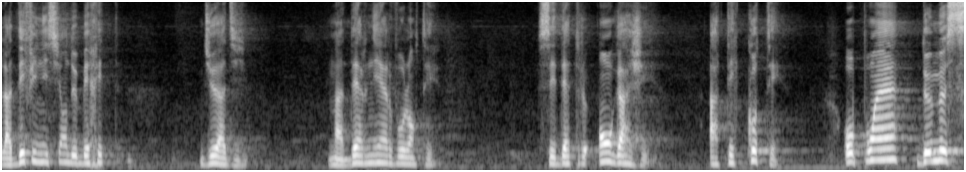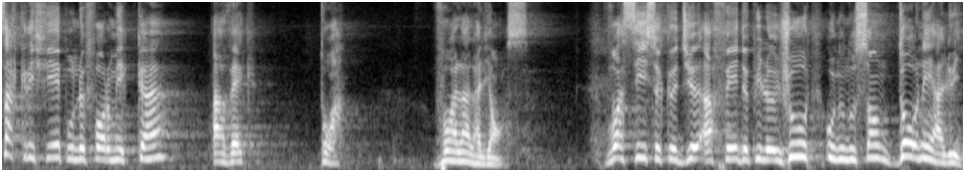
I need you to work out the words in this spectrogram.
la définition de Béchit, Dieu a dit, ma dernière volonté, c'est d'être engagé à tes côtés, au point de me sacrifier pour ne former qu'un avec toi. Voilà l'alliance. Voici ce que Dieu a fait depuis le jour où nous nous sommes donnés à lui.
